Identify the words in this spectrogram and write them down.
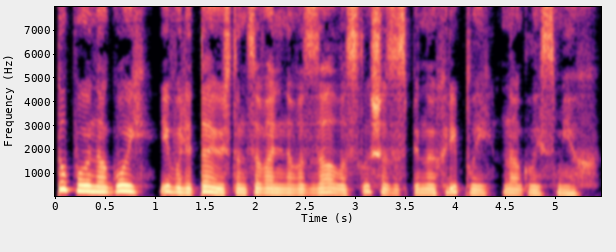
Топаю ногой и вылетаю из танцевального зала, слыша за спиной хриплый, наглый смех.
